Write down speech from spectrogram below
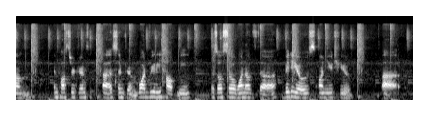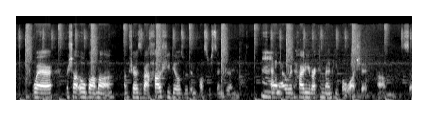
um, imposter uh, syndrome, what really helped me was also one of the videos on YouTube uh, where Michelle Obama, I'm sure, is about how she deals with imposter syndrome. Mm. And I would highly recommend people watch it. Um, so,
